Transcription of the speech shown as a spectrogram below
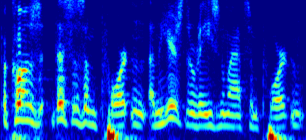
Because this is important, and here's the reason why it's important.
